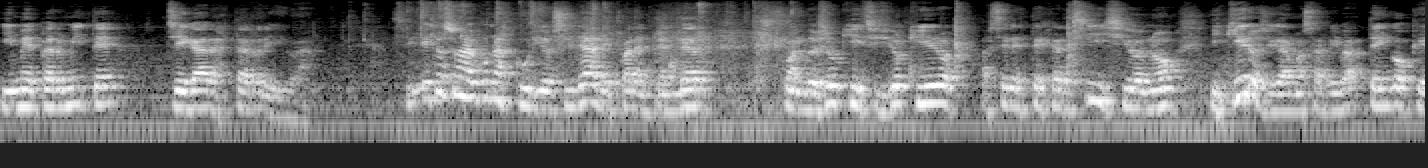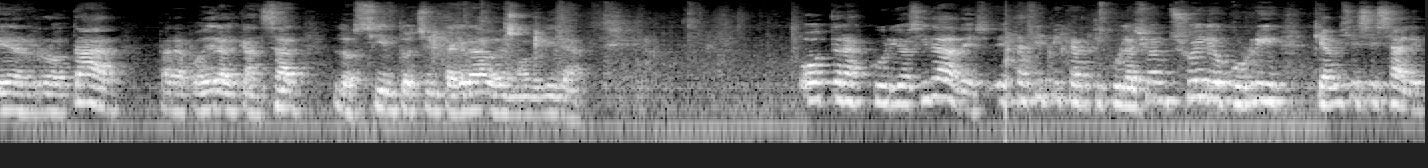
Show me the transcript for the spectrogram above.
y me permite llegar hasta arriba. Estas son algunas curiosidades para entender cuando yo, si yo quiero hacer este ejercicio ¿no? y quiero llegar más arriba, tengo que rotar para poder alcanzar los 180 grados de movilidad. Otras curiosidades, esta típica articulación suele ocurrir que a veces se sale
